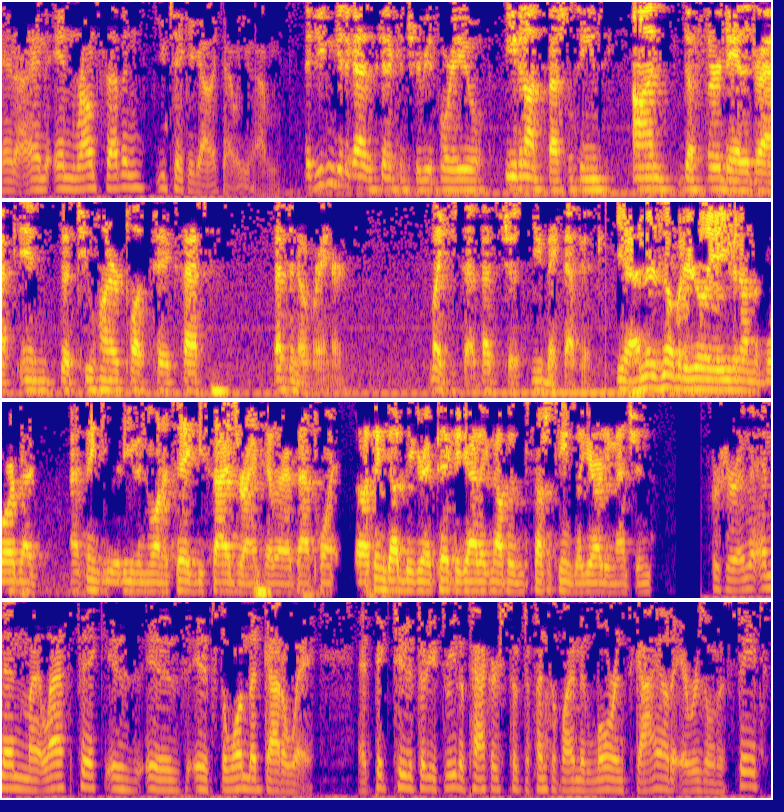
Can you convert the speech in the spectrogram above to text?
And uh, and in round seven, you take a guy like that when you have him. If you can get a guy that's going to contribute for you, even on special teams, on the third day of the draft in the 200 plus picks, that's that's a no-brainer. Like you said, that's just you make that pick. Yeah, and there's nobody really even on the board that I think you would even want to take besides Ryan Taylor at that point. So I think that'd be a great pick, a guy that can help with special teams, like you already mentioned. For sure, and and then my last pick is is it's the one that got away. At pick 2 to 33, the Packers took defensive lineman Lawrence Guy out of Arizona State.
